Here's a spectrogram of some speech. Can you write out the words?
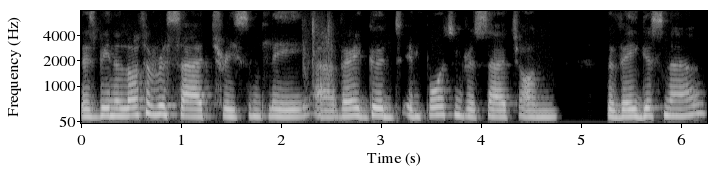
there's been a lot of research recently, uh, very good, important research on the vagus nerve.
